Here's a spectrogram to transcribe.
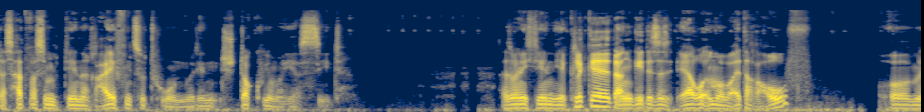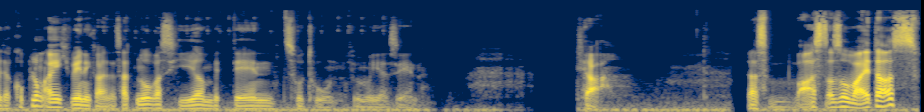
Das hat was mit den Reifen zu tun, mit dem Stock, wie man hier sieht. Also wenn ich den hier klicke, dann geht dieses Aero immer weiter rauf. Und mit der Kupplung eigentlich weniger. Das hat nur was hier mit denen zu tun, wie wir hier sehen. Tja, das war es da so weiters,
